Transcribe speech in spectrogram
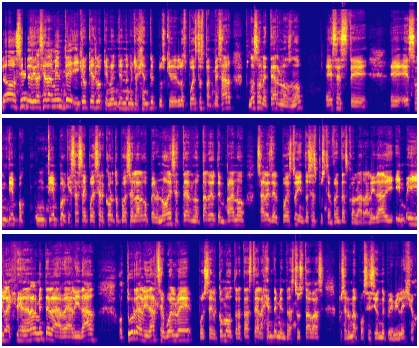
no, sí, desgraciadamente, y creo que es lo que no entiende mucha gente, pues que los puestos para empezar pues no son eternos, ¿no? Es este eh, es un tiempo un tiempo el que estás ahí puede ser corto puede ser largo pero no es eterno. Tarde o temprano sales del puesto y entonces pues te enfrentas con la realidad y, generalmente la realidad o tu realidad se vuelve pues el cómo trataste a la gente mientras tú estabas pues en una posición de privilegio.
